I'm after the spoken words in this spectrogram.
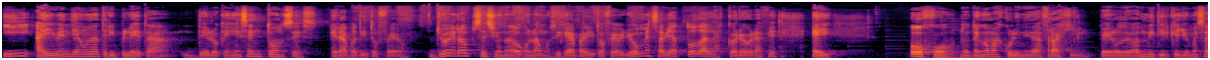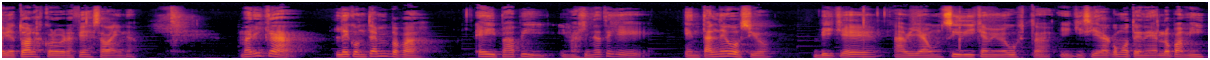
y ahí vendían una tripleta de lo que en ese entonces era Patito Feo. Yo era obsesionado con la música de Patito Feo. Yo me sabía todas las coreografías. Ey, ojo, no tengo masculinidad frágil, pero debo admitir que yo me sabía todas las coreografías de esa vaina. Marica, le conté a mi papá. Ey, papi, imagínate que en tal negocio vi que había un CD que a mí me gusta y quisiera como tenerlo para mí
